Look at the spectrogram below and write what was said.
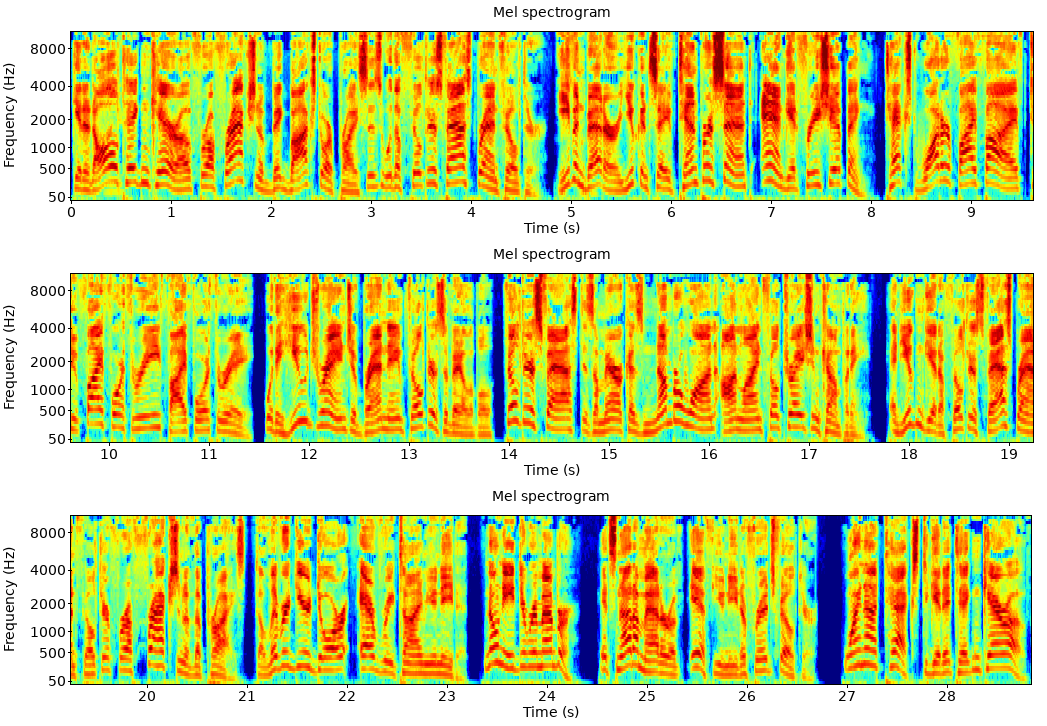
Get it all taken care of for a fraction of big box store prices with a Filters Fast brand filter. Even better, you can save 10% and get free shipping. Text WATER55 to 543543. With a huge range of brand name filters available, Filters Fast is America's number one online filtration company. And you can get a Filters Fast brand filter for a fraction of the price, delivered to your door every time you need it. No need to remember. It's not a matter of if you need a fridge filter. Why not text to get it taken care of?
